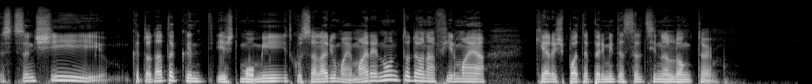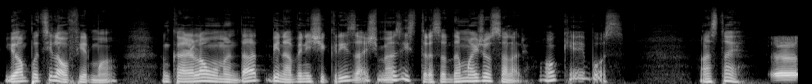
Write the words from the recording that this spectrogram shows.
sunt și câteodată când ești momit cu salariu mai mare, nu întotdeauna firma aia chiar își poate permite să-l țină long term. Eu am pățit la o firmă în care la un moment dat, bine, a venit și criza și mi-a zis, trebuie să dăm mai jos salariu. Ok, boss. Asta e. Uh,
